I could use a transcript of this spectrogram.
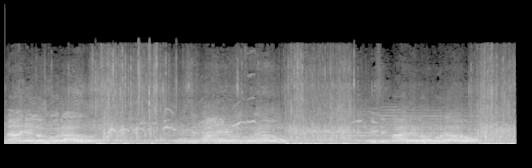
prepare.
